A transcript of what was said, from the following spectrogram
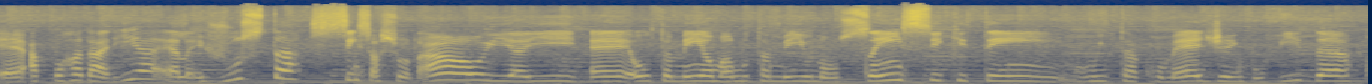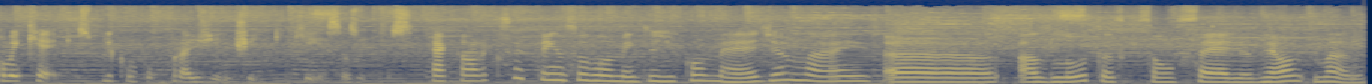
é, a porradaria ela é justa, sensacional, e aí é, ou também é uma luta meio nonsense, que tem muita comédia envolvida. Como é que é? Explica um pouco pra gente aí que essas lutas. É claro que você tem os seus momentos de comédia, mas uh, as lutas que são sérias, mano,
